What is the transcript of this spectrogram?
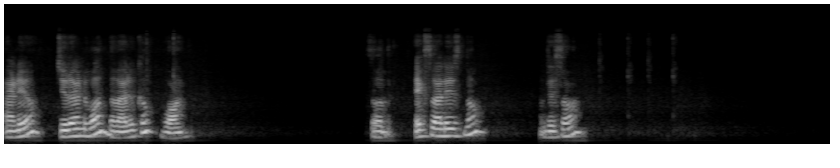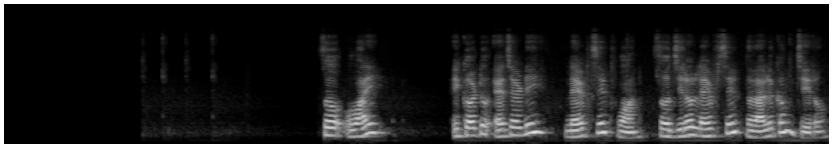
and here 0 and 1 the value come 1 so x value is now this one. So y equal to HRD left shift 1 so 0 left shift the value come 0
